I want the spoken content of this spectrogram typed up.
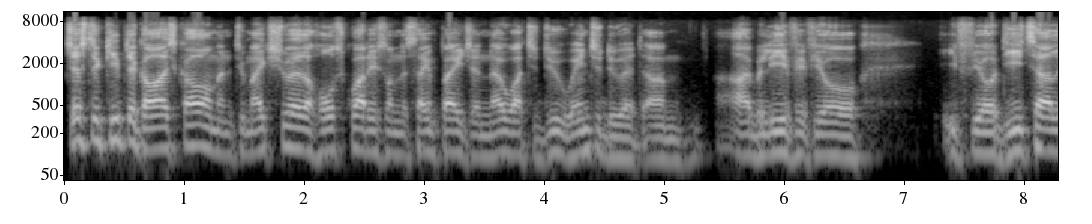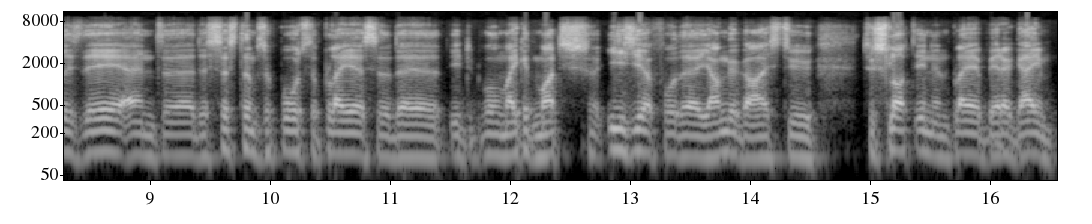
just to keep the guys calm and to make sure the whole squad is on the same page and know what to do, when to do it. Um, I believe if you're if your detail is there and uh, the system supports the players, uh, the, it will make it much easier for the younger guys to to slot in and play a better game.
